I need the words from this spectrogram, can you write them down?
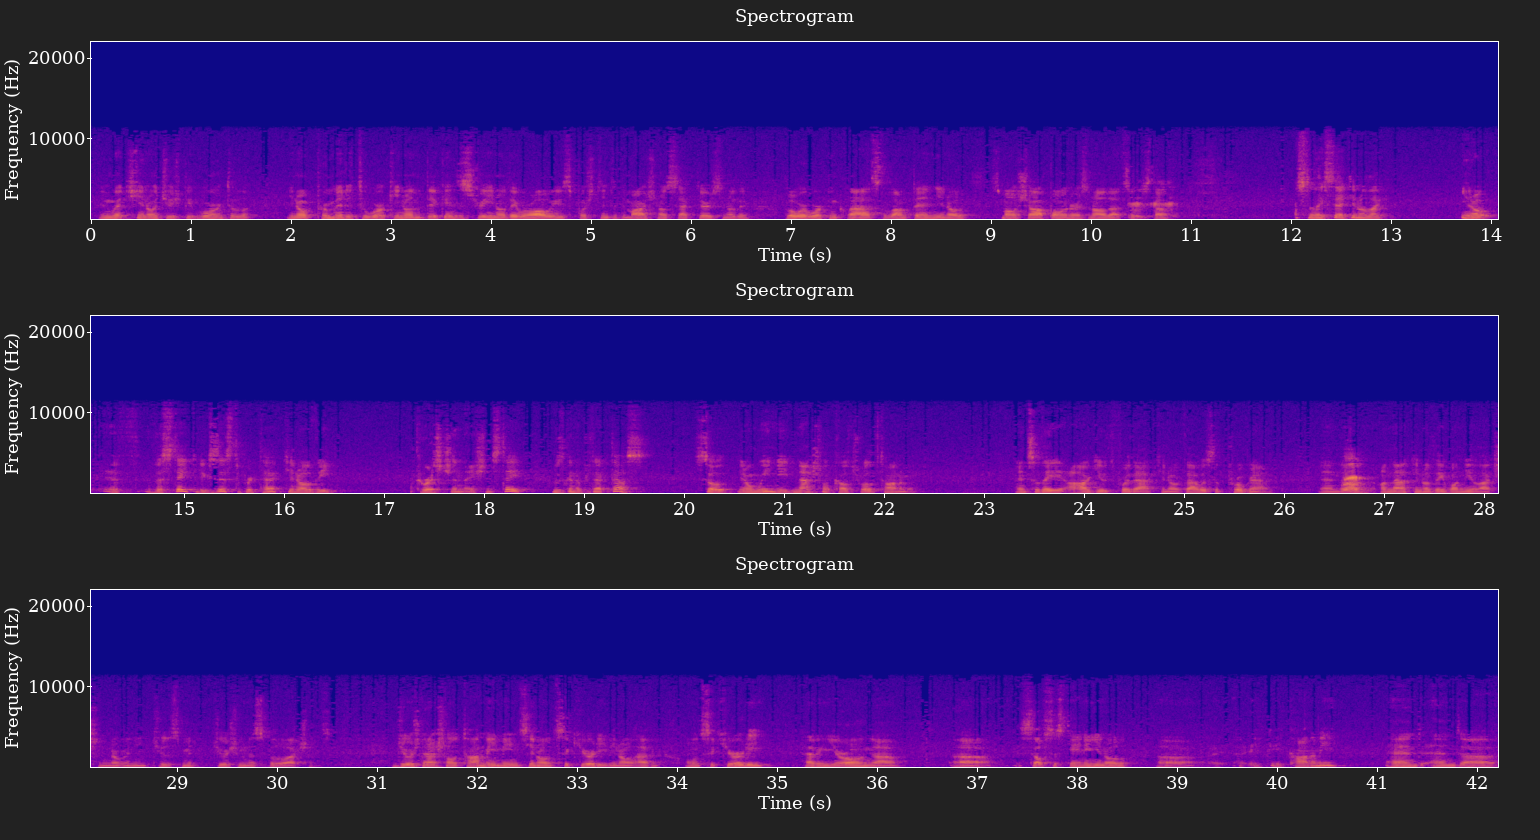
in which, you know, Jewish people weren't, you know, permitted to work, you know, in the big industry, you know, they were always pushed into the marginal sectors, you know, the lower working class, lump in, you know, small shop owners and all that sort of stuff. So they said, you know, like, you know, if the state could exist to protect, you know, the Christian nation state, who's going to protect us? So, you know, we need national cultural autonomy. And so they argued for that, you know, that was the program. And uh, on that, you know, they won the election, you know, in Jewish, Jewish municipal elections. Jewish national autonomy means, you know, security, you know, having own security, having your own uh, uh, self-sustaining, you know, uh, e- economy, and and uh,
